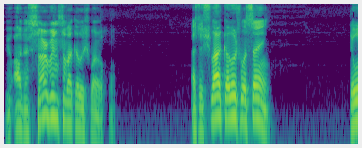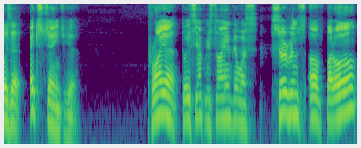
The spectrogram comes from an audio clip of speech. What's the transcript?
You are the servants of HaKadosh Baruch Hu. As the Shlach Kadosh was saying, there was an exchange here. Prior to Yetziat Mitzrayim, there was servants of Paro.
